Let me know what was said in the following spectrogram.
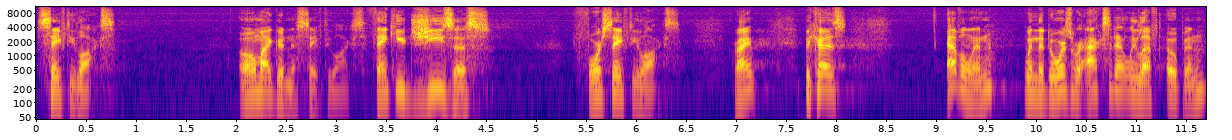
Safety locks. Oh my goodness, safety locks. Thank you, Jesus, for safety locks, right? Because Evelyn, when the doors were accidentally left open,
